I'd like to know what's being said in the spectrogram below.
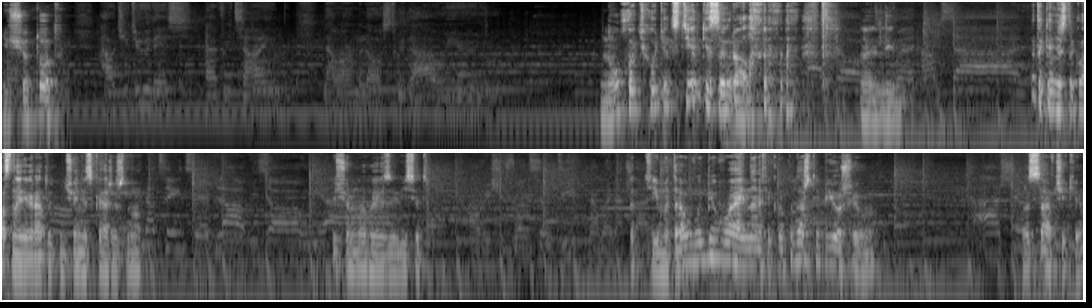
Еще тот. Ну, хоть, хоть от стенки сыграл. Блин. Это, конечно, классная игра, тут ничего не скажешь, но... Еще многое зависит от Тима. Да выбивай нафиг, ну куда ж ты бьешь его? Красавчики.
